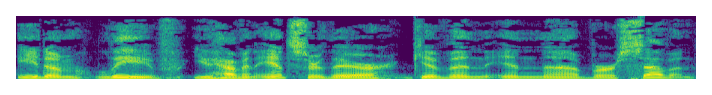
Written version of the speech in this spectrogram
Edom leave? You have an answer there given in uh, verse 7.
